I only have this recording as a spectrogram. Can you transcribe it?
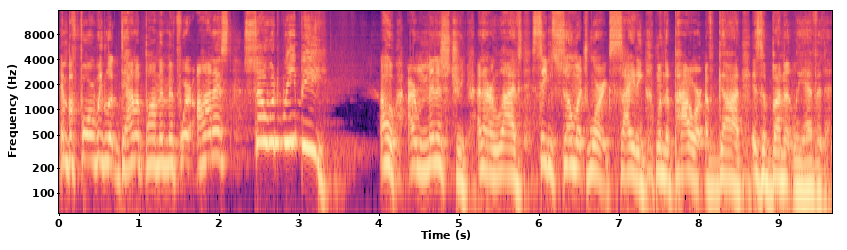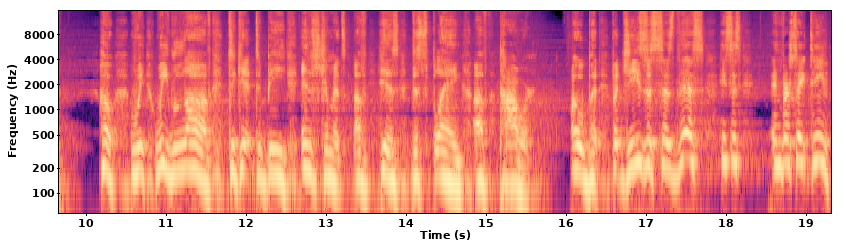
And before we look down upon them, if we're honest, so would we be. Oh, our ministry and our lives seem so much more exciting when the power of God is abundantly evident. Oh, we, we love to get to be instruments of his displaying of power. Oh, but but Jesus says this. He says in verse 18,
